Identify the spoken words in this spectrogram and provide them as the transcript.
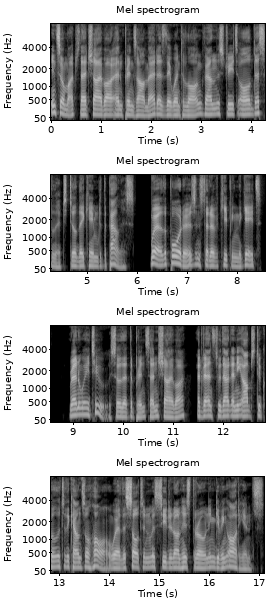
Insomuch that Schaibar and Prince Ahmed, as they went along, found the streets all desolate till they came to the palace, where the porters, instead of keeping the gates, ran away too, so that the prince and Schaibar advanced without any obstacle to the council hall, where the sultan was seated on his throne and giving audience.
